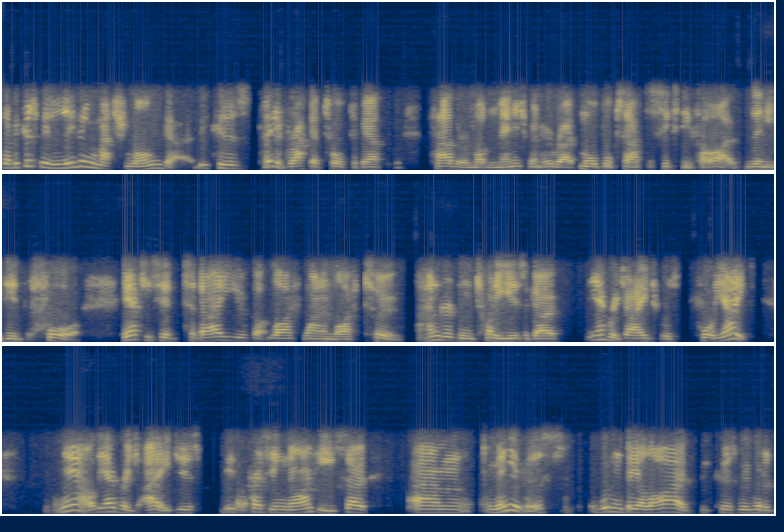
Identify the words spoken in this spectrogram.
So because we're living much longer, because Peter Drucker talked about father of modern management who wrote more books after 65 than he did before. He actually said, today you've got life one and life two. 120 years ago, the average age was 48. Now the average age is, is pressing 90. So um, many of us wouldn't be alive because we would have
